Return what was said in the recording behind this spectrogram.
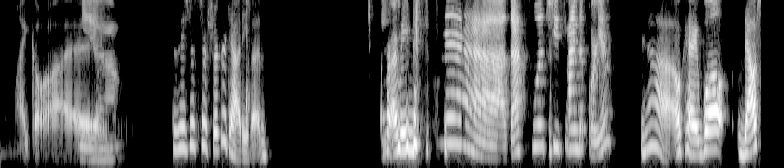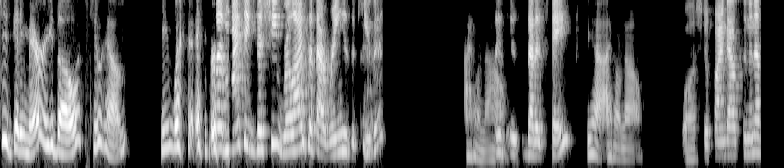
Oh my god. Yeah. So he's just her sugar daddy then. Or, I mean, yeah, that's what she signed up for. Yeah. Yeah. Okay. Well, now she's getting married though to him. He went and. But my thing, does she realize that that ring is a cubit? I don't know. Is, is, that it's fake? Yeah, I don't know. Well, she'll find out soon enough.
